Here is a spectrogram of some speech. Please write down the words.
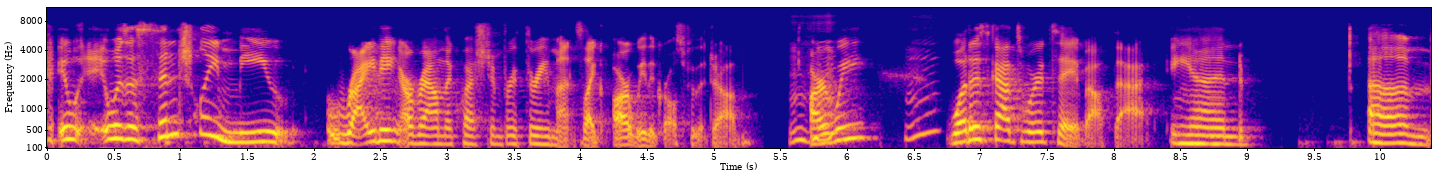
it, it was essentially me writing around the question for three months like are we the girls for the job mm-hmm. are we mm-hmm. what does god's word say about that mm-hmm. and um,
